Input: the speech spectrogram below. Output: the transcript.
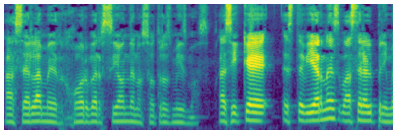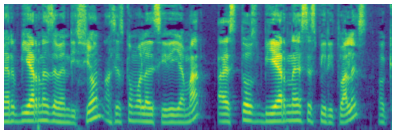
a hacer la mejor versión de nosotros mismos. Así que este viernes va a ser el primer viernes de bendición, así es como le decidí llamar a estos viernes espirituales, ¿ok?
